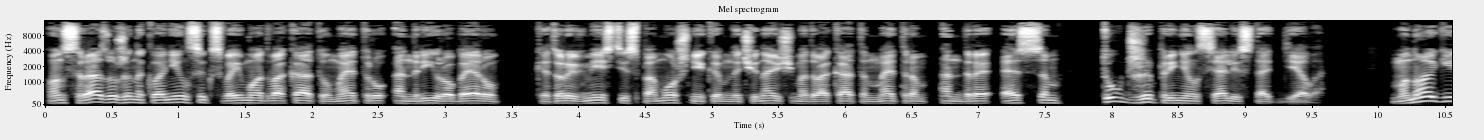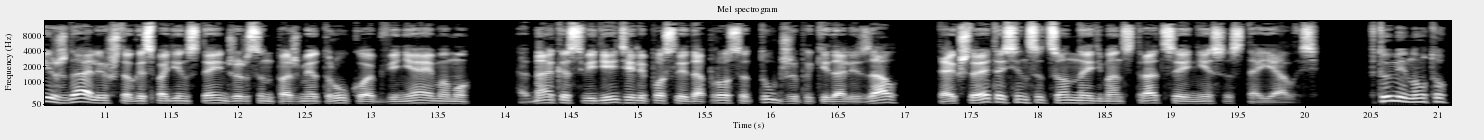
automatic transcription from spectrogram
Он сразу же наклонился к своему адвокату, мэтру Анри Роберу, который вместе с помощником, начинающим адвокатом мэтром Андре Эссом, тут же принялся листать дело. Многие ждали, что господин Стейнджерсон пожмет руку обвиняемому, Однако свидетели после допроса тут же покидали зал, так что эта сенсационная демонстрация не состоялась. В ту минуту,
